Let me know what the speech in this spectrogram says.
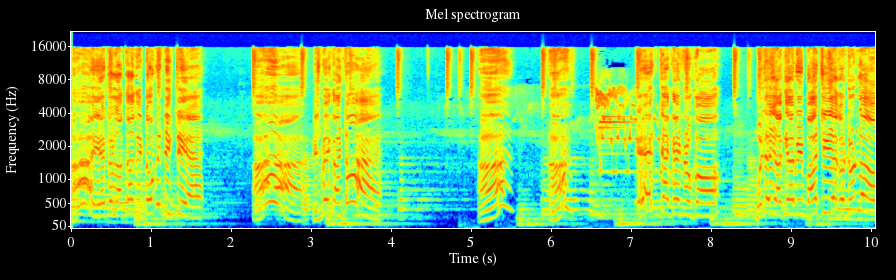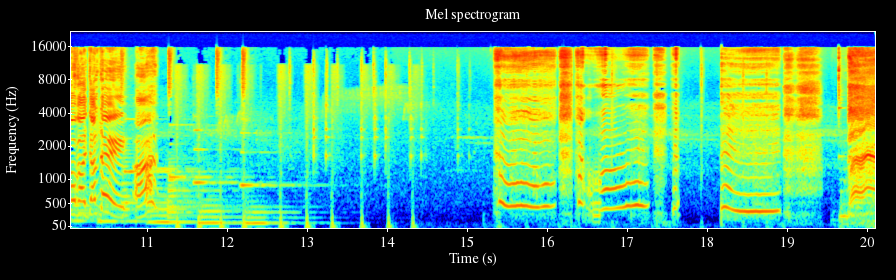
हाँ ये तो लक्का की टोपी दिखती है। हाँ इसमें अंडा है। हाँ आ? एक सेकंड रुको। मुझे जाके अभी बात चिड़िया को ढूंढना होगा जल्दी। हाँ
